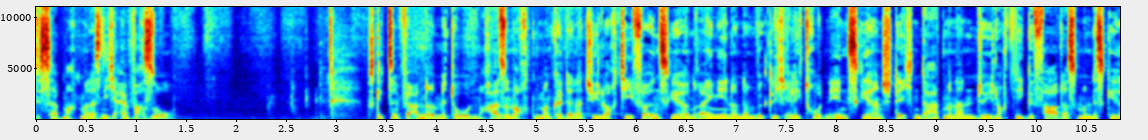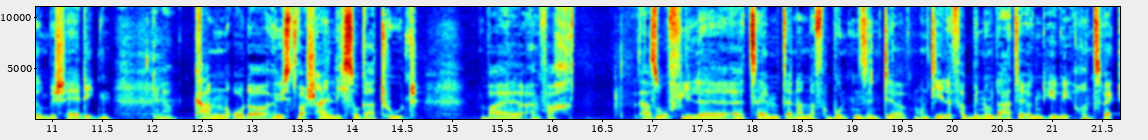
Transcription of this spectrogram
deshalb macht man das nicht einfach so. Gibt es denn für andere Methoden noch? Also noch, man könnte natürlich noch tiefer ins Gehirn reingehen und dann wirklich Elektroden ins Gehirn stechen. Da hat man dann natürlich noch die Gefahr, dass man das Gehirn beschädigen genau. kann oder höchstwahrscheinlich sogar tut, weil einfach da so viele äh, Zellen miteinander verbunden sind der, und jede Verbindung, da hat ja irgendwie ihren Zweck.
